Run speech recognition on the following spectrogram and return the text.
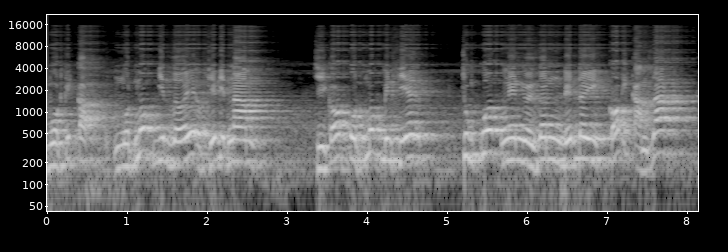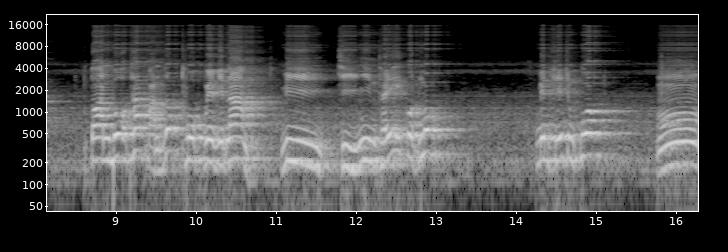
một cái cặp một mốc biên giới ở phía Việt Nam chỉ có cột mốc bên phía Trung Quốc nên người dân đến đây có cái cảm giác toàn bộ thác bản dốc thuộc về Việt Nam, vì chỉ nhìn thấy cột mốc bên phía Trung Quốc uhm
